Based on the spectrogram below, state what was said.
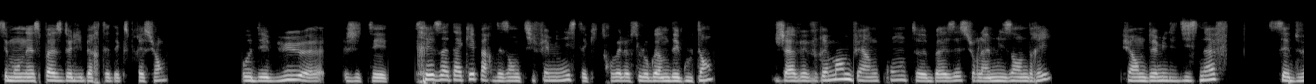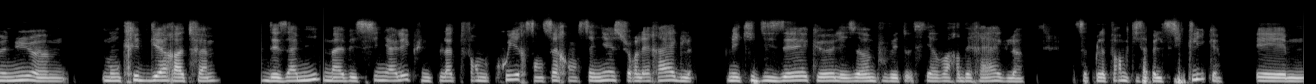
C'est mon espace de liberté d'expression. Au début, euh, j'étais très attaquée par des antiféministes qui trouvaient le slogan dégoûtant. J'avais vraiment fait un compte basé sur la misandrie puis en 2019, c'est devenu euh, mon cri de guerre à de femme. Des amis m'avaient signalé qu'une plateforme queer censée renseigner sur les règles, mais qui disait que les hommes pouvaient aussi avoir des règles. Cette plateforme qui s'appelle Cyclique. Et euh,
